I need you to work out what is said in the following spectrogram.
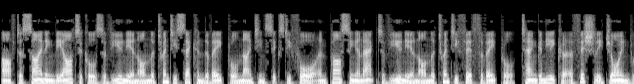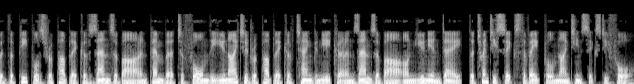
After signing the Articles of Union on the 22nd of April 1964 and passing an Act of Union on the 25th of April, Tanganyika officially joined with the People's Republic of Zanzibar and Pemba to form the United Republic of Tanganyika and Zanzibar on Union Day, the 26th of April 1964.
